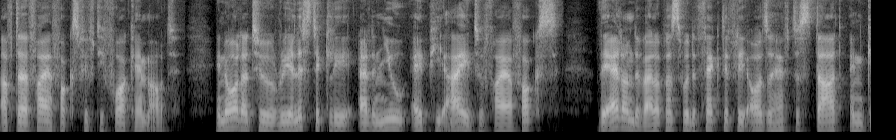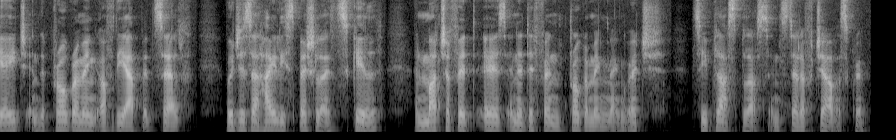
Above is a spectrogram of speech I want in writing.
after Firefox 54 came out. In order to realistically add a new API to Firefox, the add on developers would effectively also have to start engage in the programming of the app itself, which is a highly specialized skill, and much of it is in a different programming language. C++ instead of JavaScript.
